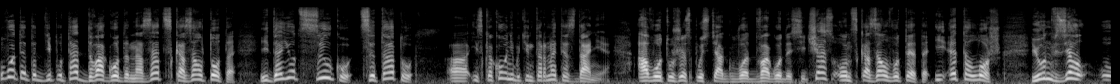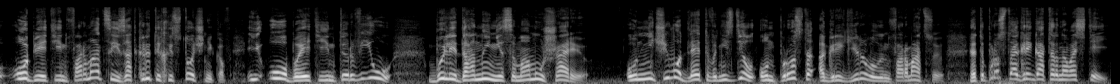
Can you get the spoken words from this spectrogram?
вот этот депутат два года назад сказал то-то. И дает ссылку, цитату э, из какого-нибудь интернет-издания. А вот уже спустя вот, два года сейчас он сказал вот это. И это ложь. И он взял обе эти информации из открытых источников. И оба эти интервью были даны не самому Шарию. Он ничего для этого не сделал, он просто агрегировал информацию. Это просто агрегатор новостей.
